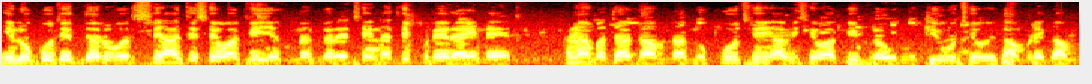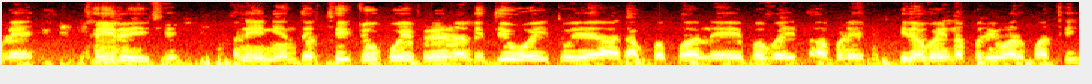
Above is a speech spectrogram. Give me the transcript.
એ લોકો જે દર વર્ષે આજે સેવાકીય યજ્ઞ કરે છે, એનાથી પ્રેરાઈને ઘણા બધા ગામના લોકો છે, આવી સેવાકીય પ્રવૃત્તિઓ છે, હવે ગામડે ગામડે થઈ રહી છે. અને એની અંદરથી જો કોઈ પ્રેરણા લીધી હોય, તો એ આ રામબાપા અને ભાઈ આપણે હીરાભાઈના પરિવારમાંથી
